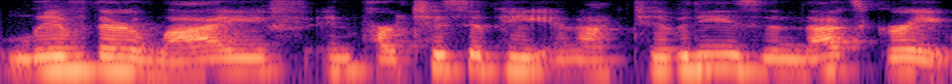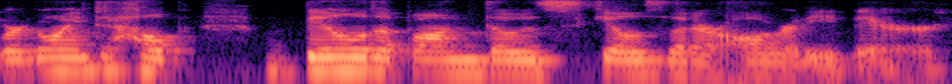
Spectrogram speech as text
live their life and participate in activities, then that's great. We're going to help build upon those skills that are already there.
